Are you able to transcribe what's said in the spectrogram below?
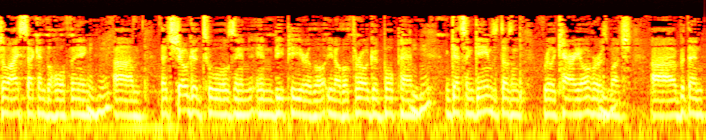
July 2nd, the whole thing um, that show good tools in, in BP, or they'll you know they'll throw a good bullpen. It gets in games, it doesn't really carry over as much. Uh, but then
